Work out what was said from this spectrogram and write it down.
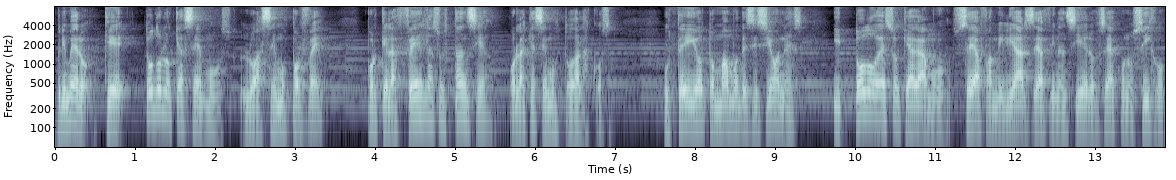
Primero, que todo lo que hacemos lo hacemos por fe, porque la fe es la sustancia por la que hacemos todas las cosas. Usted y yo tomamos decisiones y todo eso que hagamos, sea familiar, sea financiero, sea con los hijos,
